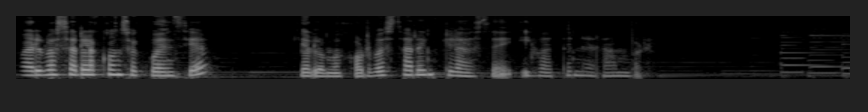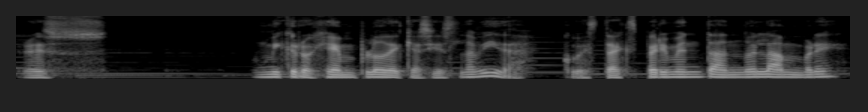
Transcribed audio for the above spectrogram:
¿Cuál va a ser la consecuencia? Que a lo mejor va a estar en clase y va a tener hambre. Pero es un microejemplo de que así es la vida. Está experimentando el hambre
